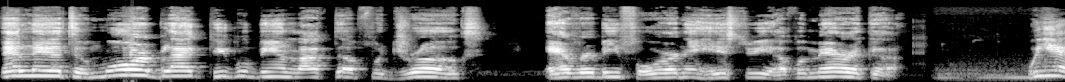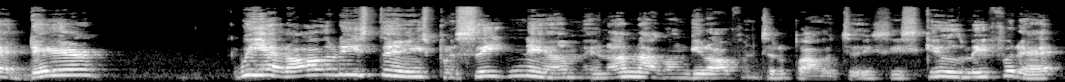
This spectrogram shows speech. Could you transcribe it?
That led to more black people being locked up for drugs ever before in the history of America. We had DARE, we had all of these things preceding them, and I'm not going to get off into the politics. Excuse me for that.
